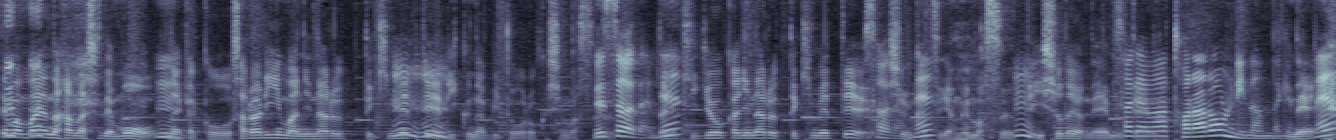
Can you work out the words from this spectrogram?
で、まあ、前の話でも、うん。なんかこうサラリーマンになるって決めうんうん。てリクナビ登録します、でそうだね。起業家になるって決めてね。就活やめますって一緒だよね、みたそれはいな。虎論理なんだけどね。ね。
